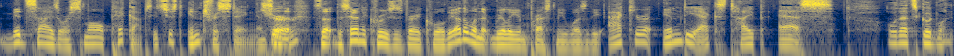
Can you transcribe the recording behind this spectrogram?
mid-size or small pickups. It's just interesting. And Sure. so the, so the Santa Cruz is very cool. The other one that really impressed me was the Acura MDX Type S. Oh, that's a good one.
